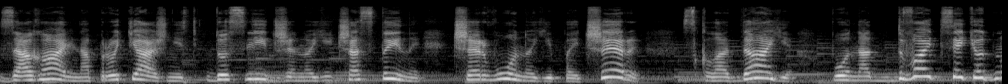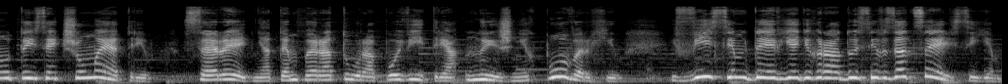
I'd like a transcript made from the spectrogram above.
Загальна протяжність дослідженої частини Червоної печери складає понад 21 тисячу метрів. Середня температура повітря нижніх поверхів 8-9 градусів за Цельсієм.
